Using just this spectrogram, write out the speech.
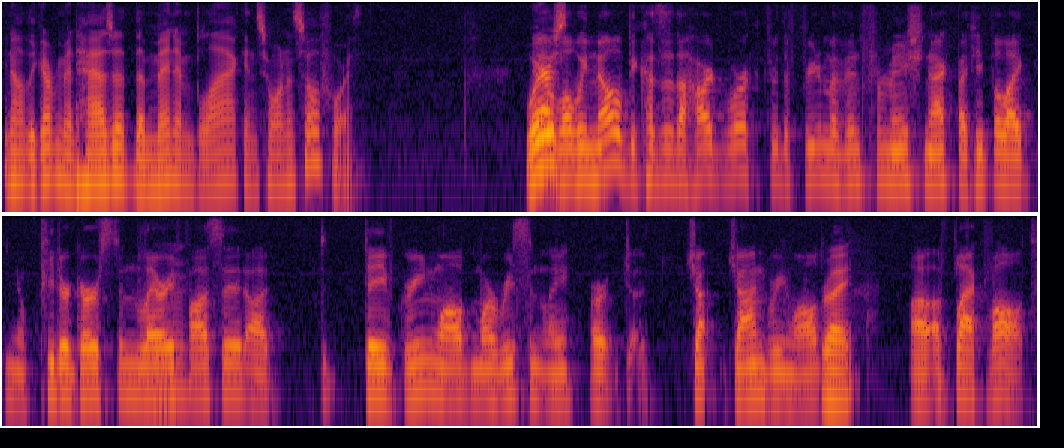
you know, the government has it, the men in black, and so on and so forth. Where's yeah, well, we know because of the hard work through the Freedom of Information Act by people like you know Peter Gersten, Larry mm-hmm. Fawcett, uh, D- Dave Greenwald, more recently, or J- John Greenewald, right, uh, of Black Vault.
